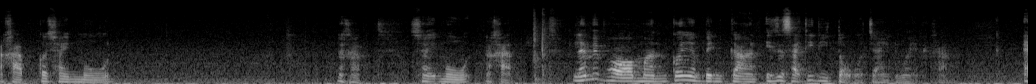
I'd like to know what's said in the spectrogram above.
นะครับ ก็ใช้ mood นะครับ ใช้ mood นะครับ และไม่พอมันก็ยังเป็นการเอ็กซ์ไซส์ที่ดีต่อหัวใจด้วยนะครับแอ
